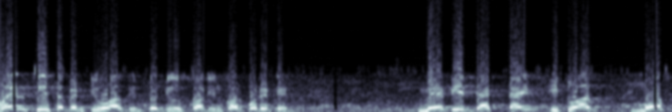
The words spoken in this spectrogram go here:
when three seventy was introduced और incorporated Maybe that time it was most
